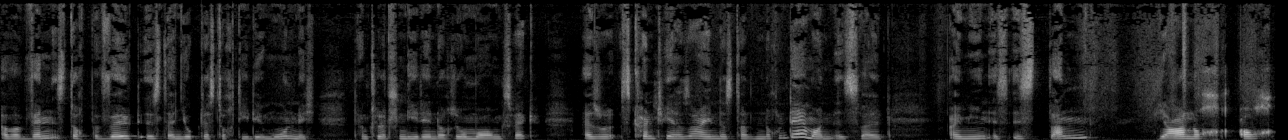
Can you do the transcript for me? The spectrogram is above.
Aber wenn es doch bewölkt ist, dann juckt das doch die Dämonen nicht. Dann klatschen die den doch so morgens weg. Also es könnte ja sein, dass da noch ein Dämon ist, weil, I mean, es ist dann ja noch auch,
